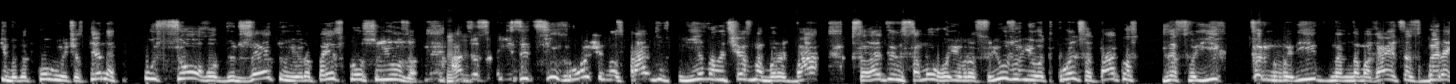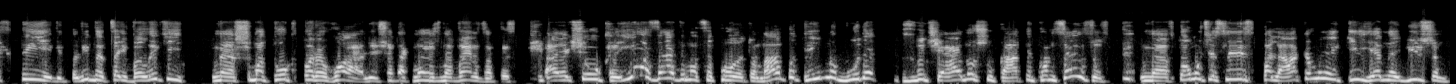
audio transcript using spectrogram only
видаткової частини усього бюджету Європейського союзу. Адже і за ці гроші насправді є величезна боротьба всередині самого євросоюзу, і от Польща також для своїх фермерів намагається зберегти відповідно цей великий шматок пирога, якщо так можна виразитись. А якщо Україна зайде на це поле, то нам потрібно буде звичайно шукати консенсус, в тому числі з поляками, які є найбільшим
